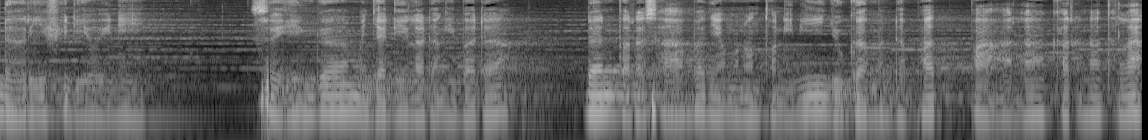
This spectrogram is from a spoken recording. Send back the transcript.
dari video ini sehingga menjadi ladang ibadah dan para sahabat yang menonton ini juga mendapat pahala karena telah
